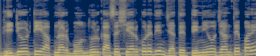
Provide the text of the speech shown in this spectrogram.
ভিডিওটি আপনার বন্ধুর কাছে শেয়ার করে দিন যাতে তিনিও জানতে পারে।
